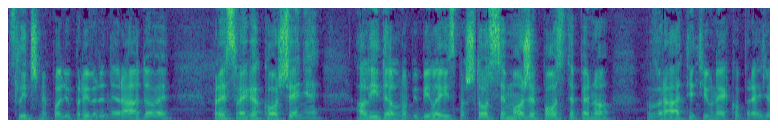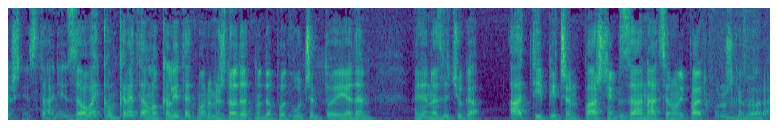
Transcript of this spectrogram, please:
slične poljoprivredne radove, pre svega košenje, ali idealno bi bila ispaš. To se može postepeno vratiti u neko pređašnje stanje. Za ovaj konkretan lokalitet moram još dodatno da podvučem, to je jedan ajde nazvaću ga atipičan pašnjak za nacionalni park Fruška mm -hmm. Gora.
